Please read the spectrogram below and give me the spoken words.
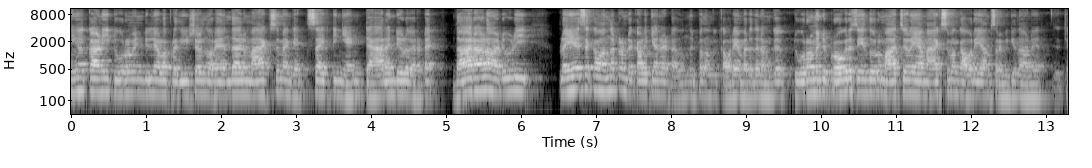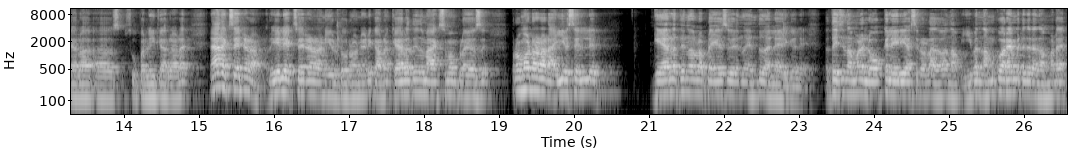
നിങ്ങൾക്കാണ് ഈ ടൂർണമെന്റിലുള്ള പ്രതീക്ഷകൾ എന്ന് പറയാം എന്തായാലും മാക്സിമം എക്സൈറ്റിംഗ് യങ് ടാലന്റുകൾ വരട്ടെ. ധാരാളം അടിപൊളി പ്ലേയേഴ്സ് ഒക്കെ വന്നിട്ടുണ്ട് കളിക്കാനായിട്ട്. അതൊന്നും ഇപ്പൊ നമുക്ക് കവർ ചെയ്യാൻ പറ്റത്തില്ല. നമുക്ക് ടൂർണമെന്റ് പ്രോഗ്രസ് ചെയ്യുന്നതോറും മാച്ചുകൾ ഞാൻ മാക്സിമം കവർ ചെയ്യാൻ ശ്രമിക്കുന്നതാണ് കേരള സൂപ്പർ ലീഗ് കേരളയുടെ. ഞാൻ എക്സൈറ്റഡ് ആണ്. റിയലി എക്സൈറ്റഡ് ആണ് ഈ ഒരു ടൂർണമെന്റ് വേണ്ടി കാരണം കേരളത്തിൽ നിന്ന് maximum players promote I S എല്ലിൽ കേരളത്തിൽ നിന്നുള്ള പ്ലേയേഴ്സ് വരുന്നത് എന്ത് നല്ലതായിരിക്കും അല്ലേ? പ്രത്യേകിച്ച് നമ്മുടെ ലോക്കൽ ഏരിയാസിലുള്ള അഥവാ ഈവൻ നമുക്ക് പറയാൻ പറ്റത്തില്ല നമ്മുടെ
